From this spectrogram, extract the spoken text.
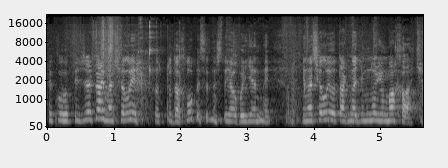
такого піджака і почали, от туди хлопець не стояв воєнний, і почали отак наді мною махати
